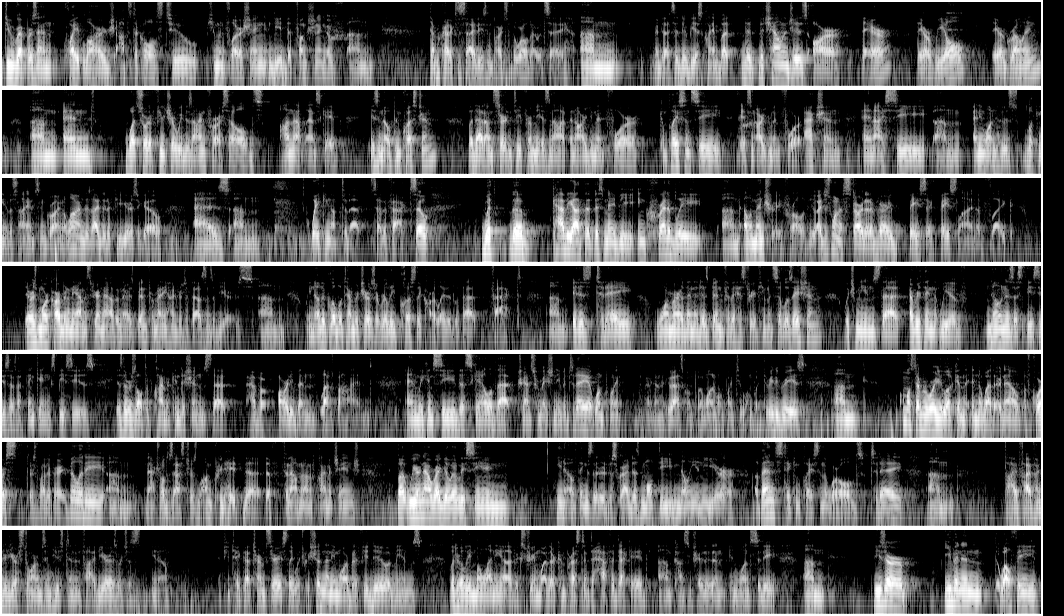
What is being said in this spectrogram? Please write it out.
do represent quite large obstacles to human flourishing, indeed the functioning of um, democratic societies in parts of the world, I would say. Um, maybe that's a dubious claim, but the, the challenges are there, they are real, they are growing, um, and what sort of future we design for ourselves on that landscape is an open question. But that uncertainty for me is not an argument for complacency, it's an argument for action. And I see um, anyone who's looking at the science and growing alarmed, as I did a few years ago, as um, waking up to that set of facts. So, with the caveat that this may be incredibly um, elementary for all of you, I just want to start at a very basic baseline of like, there is more carbon in the atmosphere now than there has been for many hundreds of thousands of years. Um, we know that global temperatures are really closely correlated with that fact. Um, it is today warmer than it has been for the history of human civilization, which means that everything that we have known as a species, as a thinking species, is the result of climate conditions that have already been left behind. And we can see the scale of that transformation even today at one point, depending on who you ask, 1.1, 1.2, 1.3 degrees. Um, almost everywhere you look in the, in the weather. Now, of course, there's weather variability. Um, natural disasters long predate the, the phenomenon of climate change. But we are now regularly seeing you know, things that are described as multi-million year events taking place in the world today. Um, five 500 year storms in Houston in five years, which is, you know, if you take that term seriously, which we shouldn't anymore, but if you do, it means literally millennia of extreme weather compressed into half a decade, um, concentrated in, in one city. Um, these are, even in the wealthy,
